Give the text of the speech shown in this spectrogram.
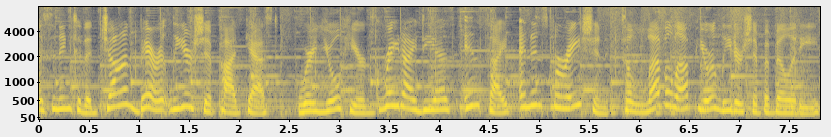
listening to the John Barrett Leadership Podcast, where you'll hear great ideas, insight, and inspiration to level up your leadership ability.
